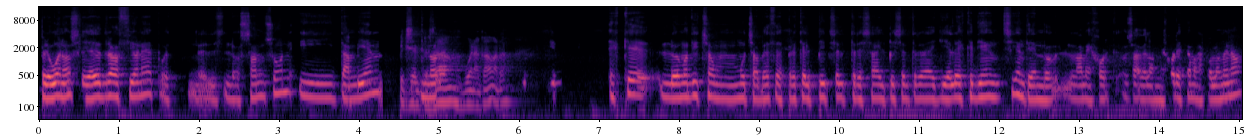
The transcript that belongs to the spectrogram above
Pero bueno, si hay otras opciones, pues el- los Samsung y también Pixel No. 3A, buena cámara. es que lo hemos dicho muchas veces, pero es que el Pixel 3A y el Pixel 3A XL es que tienen, siguen teniendo la mejor, o sea, de las mejores cámaras, por lo menos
